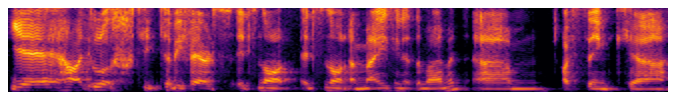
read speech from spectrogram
Yeah, look. To, to, be fair, it's it's not it's not amazing at the moment. Um, I think uh,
